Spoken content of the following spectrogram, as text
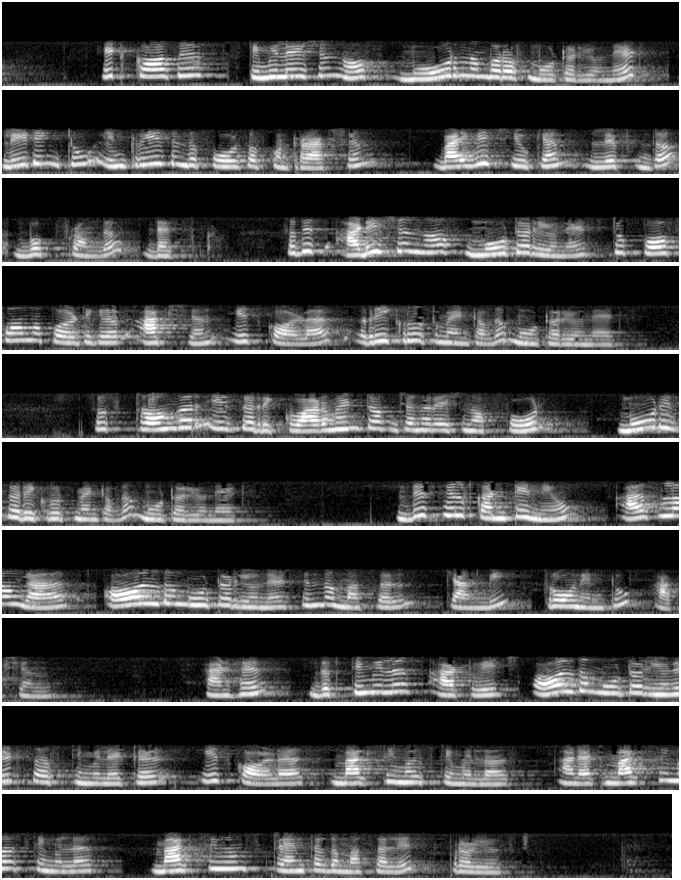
It causes stimulation of more number of motor units leading to increase in the force of contraction by which you can lift the book from the desk. So, this addition of motor units to perform a particular action is called as recruitment of the motor units. So, stronger is the requirement of generation of force, more is the recruitment of the motor units. This will continue as long as all the motor units in the muscle can be thrown into action and hence the stimulus at which all the motor units are stimulated is called as maximal stimulus and at maximal stimulus maximum strength of the muscle is produced.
